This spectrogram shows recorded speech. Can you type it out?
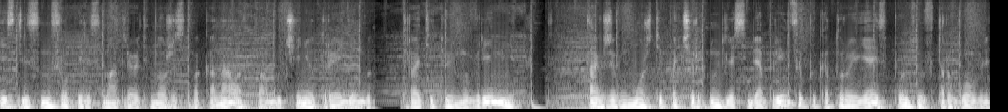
есть ли смысл пересматривать множество каналов по обучению трейдингу, тратить уйму времени также вы можете подчеркнуть для себя принципы, которые я использую в торговле.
